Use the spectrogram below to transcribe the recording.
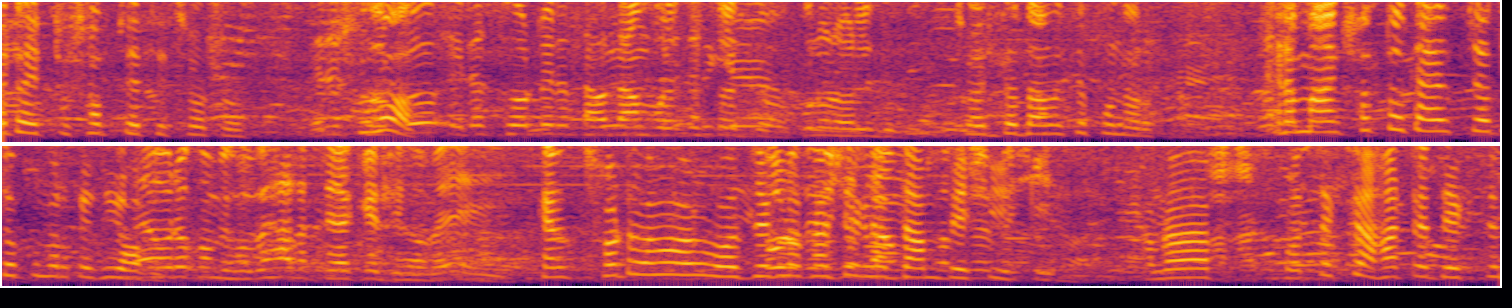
এটা একটু ছোট। এটা ষোলো? ছোট এটা ছোট এটা তাও দাম বলেছে চোদ্দ। পনেরো হলে দিবি। চোদ্দ দাম হচ্ছে পনেরো। এটা মাংস তো তাই চোদ্দ পনেরো কেজি হবে। হ্যাঁ ওরকমই হবে হাজার টাকা কেজি হবে কারণ ছোট যেগুলো খাসি দাম বেশি হয়। আমরা প্রত্যেকটা হাটে দেখছেন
